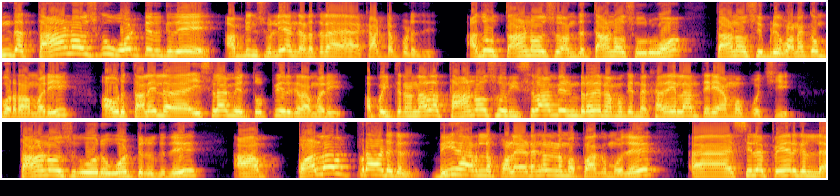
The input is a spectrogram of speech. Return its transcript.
இந்த தானோஸ்க்கு ஓட்டு இருக்குது அப்படின்னு சொல்லி அந்த இடத்துல காட்டப்படுது. அதுவும் தானோஸ் அந்த தானோஸ் உருவம். தானோஸ் இப்படி வணக்கம் போடுற மாதிரி அவர் தலையில இஸ்லாமிய தொப்பி இருக்கிற மாதிரி. அப்ப இத்தனை நாளா தானோஸ் ஒரு இஸ்லாமியன்றதே நமக்கு இந்த கதையெல்லாம் தெரியாம போச்சு. தானோஸுக்கு ஒரு ஓட்டு இருக்குது. பல பிராடுகள் பீகார்ல பல இடங்கள் நம்ம பார்க்கும்போது சில பேர்கள்ல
